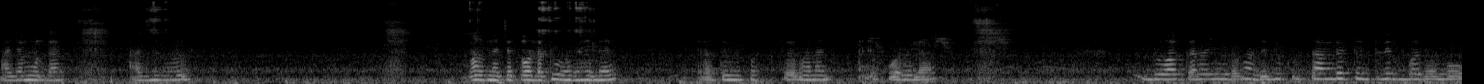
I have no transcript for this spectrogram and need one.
माझ्या मुलगा अजून मरणाच्या तोंडात उभा राहिला आहे त्याला तुम्ही फक्त मला माझ्या पोराला दुआ करा. एवढं माझं बी खूप चांगलं टुनटुनीत बनवू हो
